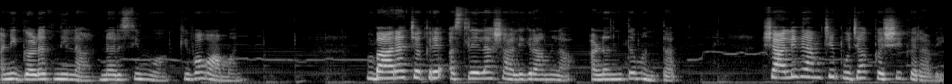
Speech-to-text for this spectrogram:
आणि गडतनीला नरसिंह किंवा वामन. बारा चक्रे असलेल्या शालिग्रामला अनंत म्हणतात. शालिग्रामची पूजा कशी करावी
